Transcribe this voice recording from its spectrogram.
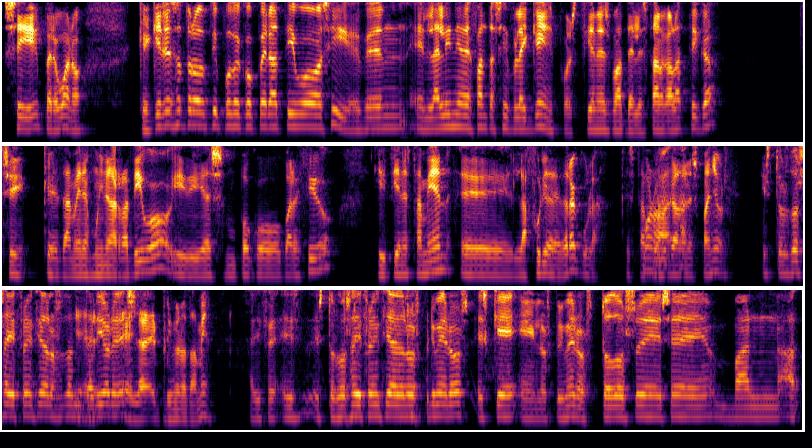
Sí, pero bueno. ¿Que quieres otro tipo de cooperativo así? En, en la línea de Fantasy Flight Games, pues tienes Battlestar Galactica, Sí, que también es muy narrativo y es un poco parecido. Y tienes también eh, La Furia de Drácula, que está Bueno, publicado a- en español. estos dos, a diferencia de los El- anteriores, El, el primero también. Estos dos, a diferencia de los primeros, es que en los primeros todos eh, se van a-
